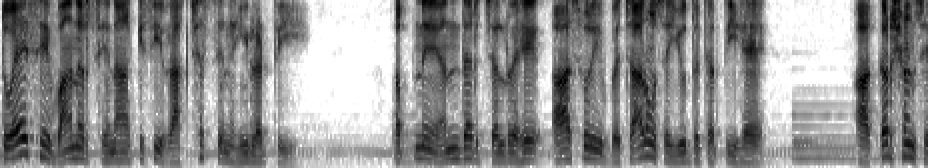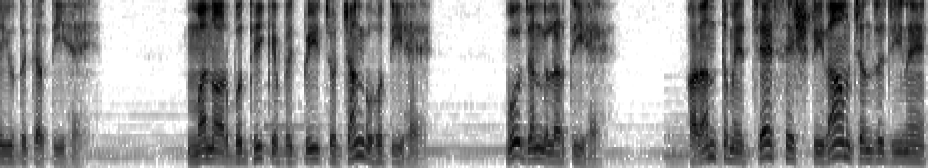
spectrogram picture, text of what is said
तो ऐसे वानर सेना किसी राक्षस से नहीं लड़ती। अपने अंदर चल रहे आसुरी विचारों से युद्ध करती है, आकर्षण से युद्ध करती है। मन और बुद्धि के बीच जो जंग होती है वो जंग लड़ती है। और अंत में जैसे श्री रामचंद्र जी ने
